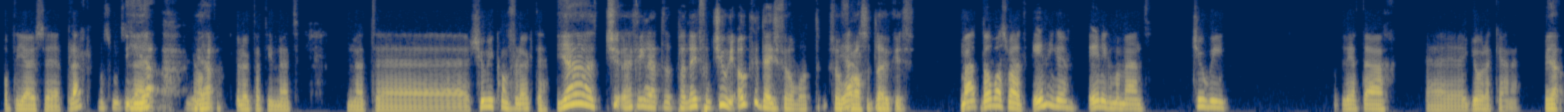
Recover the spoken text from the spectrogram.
op de juiste plek, het zo maar te zeggen. ja, ja. het geluk dat hij met, met eh Chewie kon vluchten. Ja, hij ging naar de planeet van Chewie. Ook in deze film, wat zo Ja. verrassend leuk is. Maar dat was wel het enige, enige moment. Chewie leert daar eh, Yoda kennen. Ja,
